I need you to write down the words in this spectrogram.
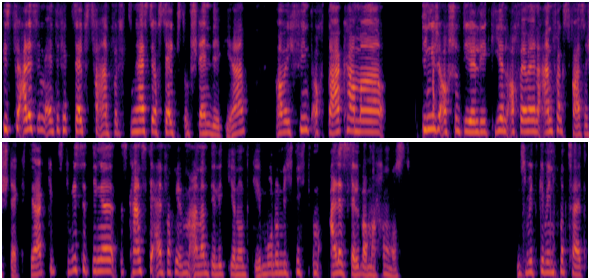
bist für alles im Endeffekt selbst verantwortlich. Das heißt ja auch selbst und ständig, ja. Aber ich finde, auch da kann man Dinge auch schon delegieren, auch wenn man in der Anfangsphase steckt. Ja, gibt es gewisse Dinge, das kannst du einfach jedem anderen delegieren und geben, wo du nicht, nicht um alles selber machen musst. Und somit gewinnt man Zeit.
